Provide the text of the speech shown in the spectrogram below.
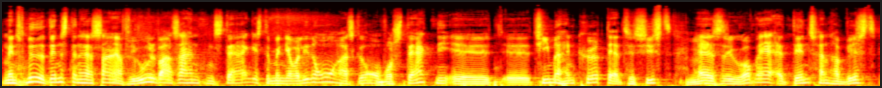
men smider Dens den her sejr, fordi umiddelbart så er han den stærkeste, men jeg var lidt overrasket over, hvor stærkt uh, uh, Chima han kørte der til sidst. Mm. Altså, det kan godt være, at Dens han har vidst,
